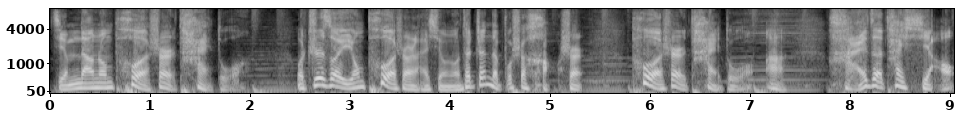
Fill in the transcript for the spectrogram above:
节目当中破事儿太多。我之所以用破事儿来形容，他真的不是好事儿，破事儿太多啊。孩子太小，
